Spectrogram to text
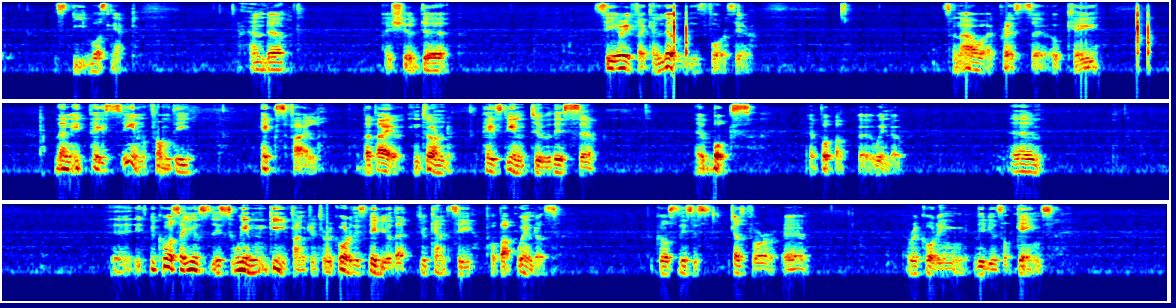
Steve Wozniak. And uh, I should uh, see if I can load this Forth here. So now I press OK. Then it pastes in from the hex file that I in turn paste into this uh, uh, box, pop-up uh, window. Um, uh, it's because I use this WinGE function to record this video that you can't see pop-up windows. Because this is just for uh, recording videos of games.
